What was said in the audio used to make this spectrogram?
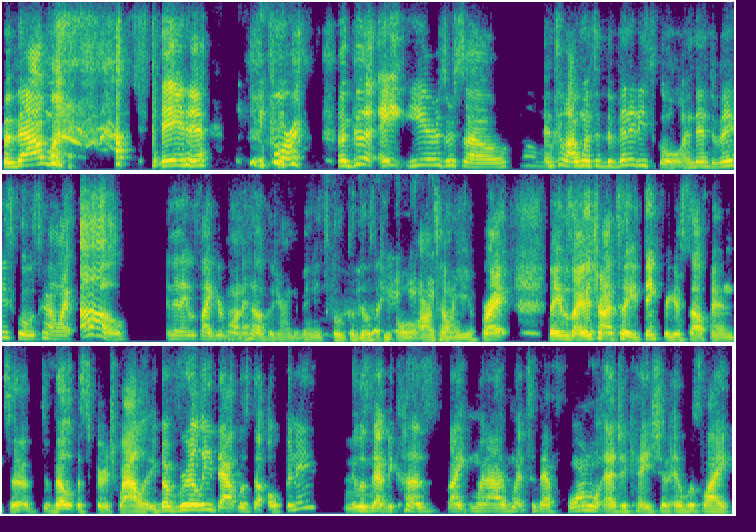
but that one I stayed in for a good eight years or so oh until I went to divinity school. And then divinity school was kind of like, oh, and then they was like, you're going to hell because you're in divinity school because those people aren't telling you, right? They was like, they're trying to tell you think for yourself and to develop a spirituality. But really, that was the opening. Mm-hmm. It was that mm-hmm. because like when I went to that formal education, it was like,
